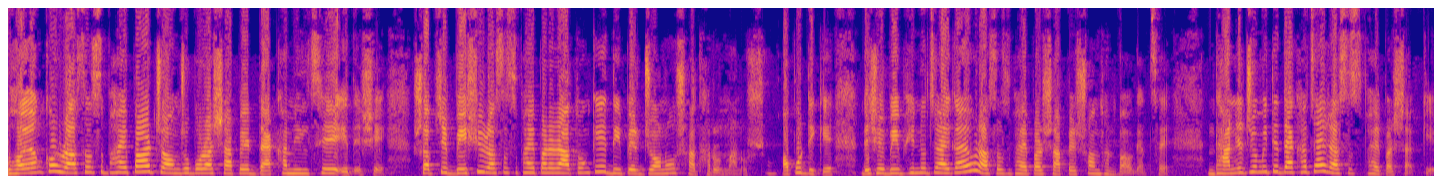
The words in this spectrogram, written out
ভয়ঙ্কর রাসাস ভাইপার চন্দ্রবোরা সাপের দেখা মিলছে এদেশে। সবচেয়ে বেশি রাসাস ভাইপারের আতঙ্কে দ্বীপের জনসাধারণ মানুষ। অপরদিকে, দেশের বিভিন্ন জায়গায়ও রাসাস ভাইপার সাপের সন্ধান পাওয়া গেছে। ধানের জমিতে দেখা যায় রাসাস ভাইপার সাপকে।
